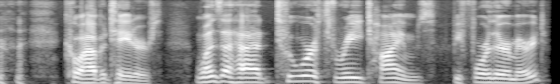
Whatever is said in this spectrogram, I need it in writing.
cohabitators, ones that had two or three times before they were married,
